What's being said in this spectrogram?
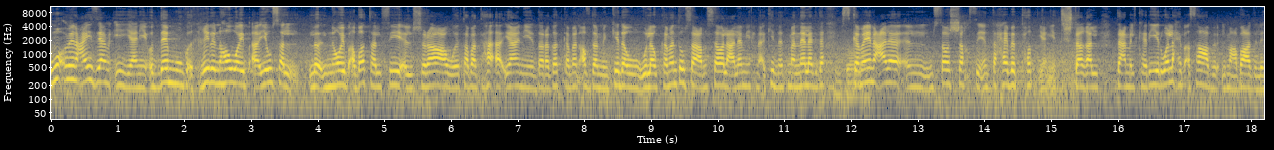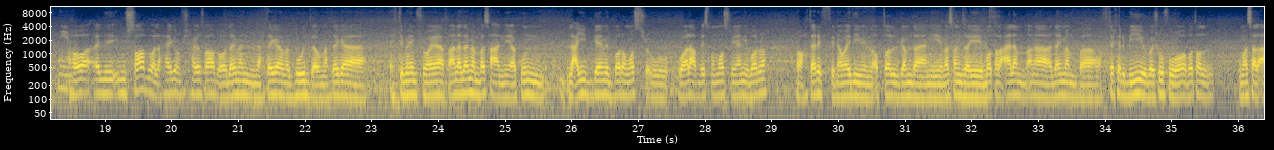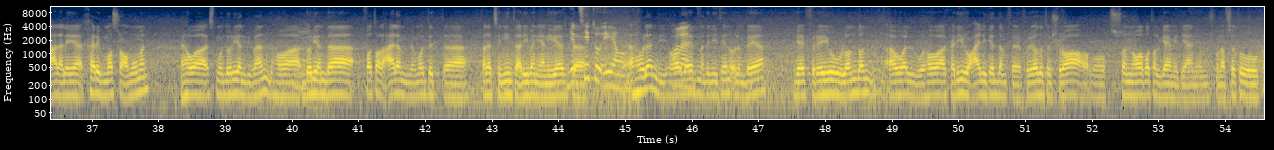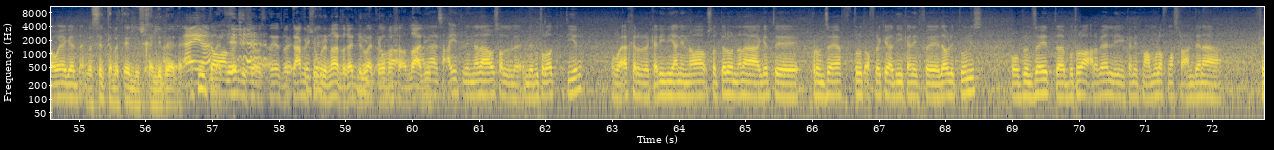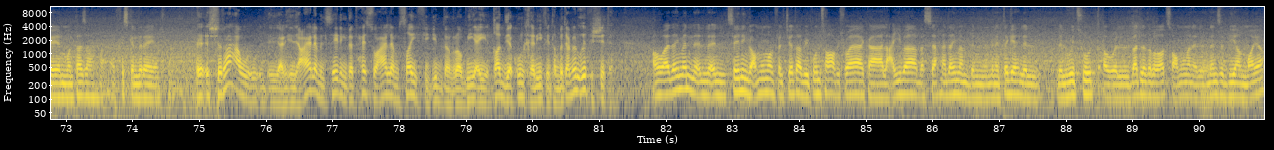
مؤمن عايز يعمل إيه؟ يعني قدامه غير إن هو يبقى يوصل إن هو يبقى بطل في الشراع وطبعا تحقق يعني درجات كمان أفضل من كده ولو كمان توصل على المستوى العالمي إحنا أكيد نتمنى لك ده. بس كمان على المستوى الشخصي أنت حابب تحط يعني تشتغل تعمل كارير ولا هيبقى صعب مع بعض الاثنين هو اللي مش صعب ولا حاجة مفيش حاجة صعبة. هو دايما محتاجة مجهود أو محتاجة اهتمام شوية. فأنا دايما بسعى إني أكون لعيب جامد بره مصر وألعب باسم مصر يعني بره واحترف في نوادي من الأبطال الجامدة. يعني مثلا زي بطل عالم أنا دايما بفتخر بيه وبشوفه وهو بطل ومثل اعلى ليا خارج مصر عموما. هو اسمه دوريان ديفان. هو دوريان ده بطل عالم لمدة ثلاث سنين تقريبا. يعني جاب جنسيته إيه؟ هولندي. هو. جايب ميداليتين أولمبية. جايب في ريو ولندن أول وهو career ه عالي جدا في, في رياضة الشراع وخصوصا إن هو بطل جامد يعني مش منافسته قوية جدا. بس أنت ما تقلش خلي بالك. أيوة. أكيد طبعا. ما تقلش يا أستاذ. ما فكرة- شغل نار لغاية. دلوقتي هو ما شاء الله عليك. أنا سعيد إن أنا أوصل لبطولات كتير وآخر career ي يعني إن هو وصلت له إن أنا جبت برونزية في بطولة أفريقيا دي كانت في دولة تونس. وبرونزية البطوله العربيه اللي كانت معمولة في مصر عندنا في المنتزه في اسكندرية. الشراع يعني عالم ال sailing ده تحسه عالم صيفي جدا ربيعي قد يكون خريفي. طب بتعملوا إيه في الشتاء؟ هو دايما ال- ال sailing عموما في الشتاء بيكون صعب شوية كلعيبة بس إحنا دايما بن- بنتجه لل- لل wetsuit أو بدله الغطس عموما اللي بننزل بيها الميه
